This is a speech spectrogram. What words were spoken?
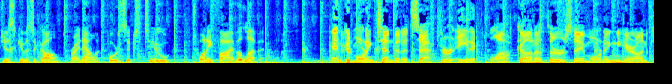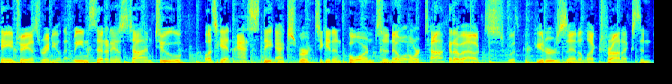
just give us a call right now at 462 2511. And good morning, 10 minutes after 8 o'clock on a Thursday morning here on KHAS Radio. That means that it is time to, once again, ask the expert to get informed, to know what we're talking about with computers and electronics and,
